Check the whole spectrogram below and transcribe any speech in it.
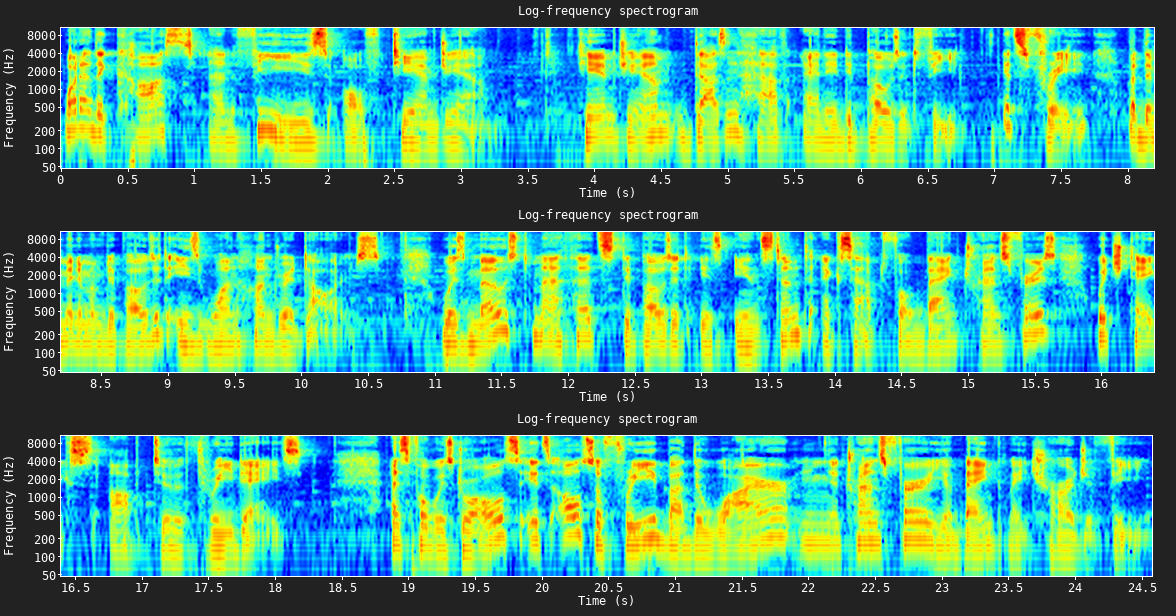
What are the costs and fees of TMGM? TMGM doesn't have any deposit fee. It's free, but the minimum deposit is $100. With most methods, deposit is instant except for bank transfers, which takes up to 3 days. As for withdrawals, it's also free, but the wire mm, transfer your bank may charge a fee.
